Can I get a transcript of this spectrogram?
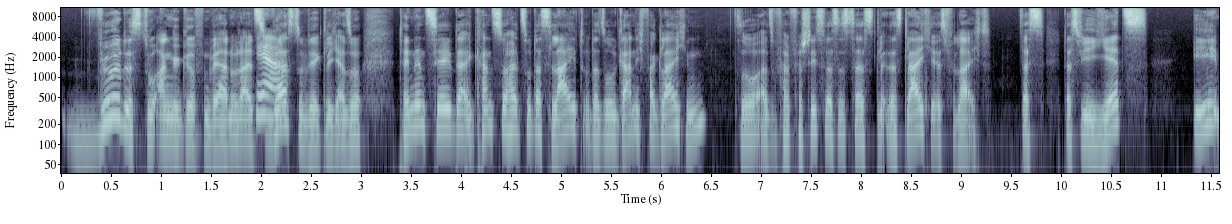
würdest du angegriffen werden oder als Ja. wärst du wirklich. Also tendenziell, da kannst du halt so das Leid oder so gar nicht vergleichen. So, also ver- verstehst du, dass es das, das Gleiche ist vielleicht. Dass, dass wir jetzt eh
